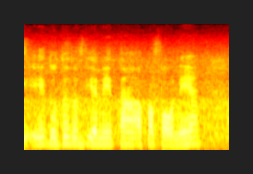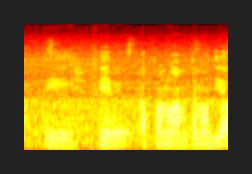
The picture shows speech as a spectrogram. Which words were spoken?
ਇਹ ਦੁੱਧ ਦਿੰਦੀਆਂ ਨੇ ਤਾਂ ਆਪਾਂ ਪਾਉਨੇ ਆ ਤੇ ਫਿਰ ਆਪਾਂ ਨੂੰ ਆਮਦਨ ਆਉਂਦੀ ਆ।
